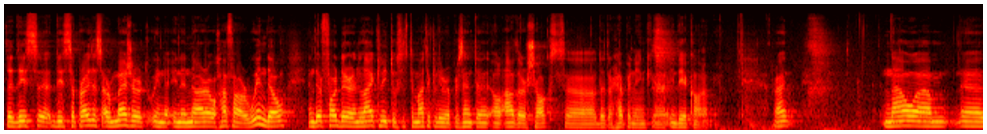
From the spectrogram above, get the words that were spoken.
that these, uh, these surprises are measured in, in a narrow half-hour window, and therefore they're unlikely to systematically represent uh, all other shocks uh, that are happening uh, in the economy. Right? Now, um, uh,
